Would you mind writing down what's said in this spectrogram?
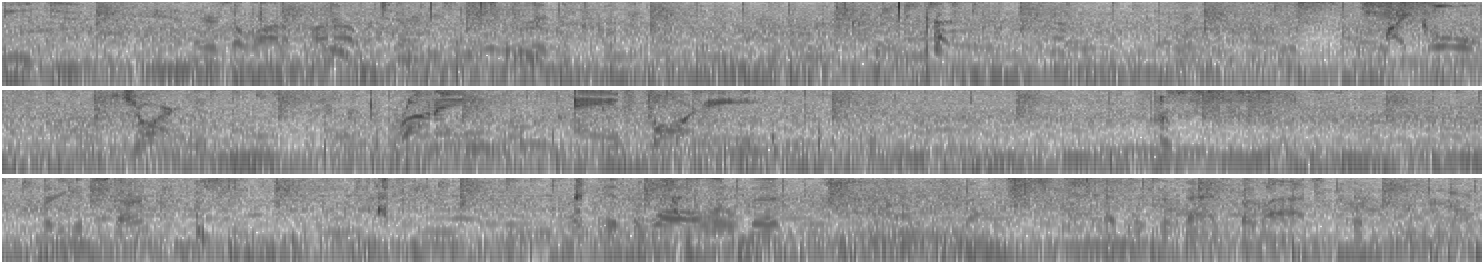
sweet. And there's a lot of punt opportunities in this group. Michael Jordan running a 40. Pretty good start. Or hit the wall a little bit. At this event the last 15 years.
